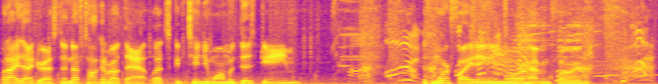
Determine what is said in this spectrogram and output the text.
But I digress. Enough talking about that. Let's continue on with this game. There's more fighting, more having fun.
